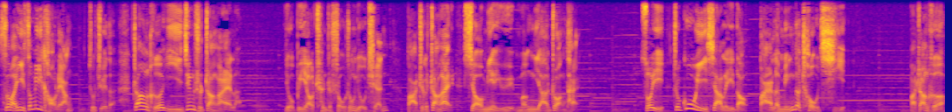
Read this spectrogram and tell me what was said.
司马懿这么一考量，就觉得张合已经是障碍了，有必要趁着手中有权，把这个障碍消灭于萌芽状态，所以就故意下了一道摆了明的臭棋。把张合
